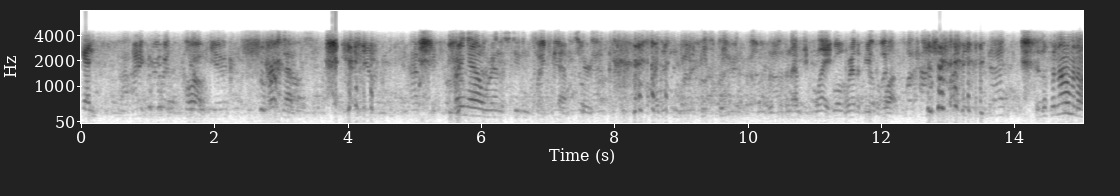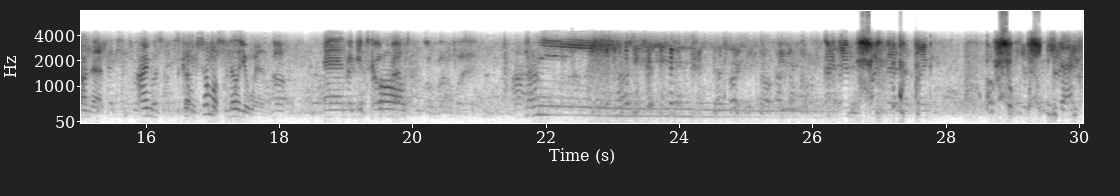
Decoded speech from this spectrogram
Good. I agree with Hello. Joe here. Now, right now, we're in the student section cafeteria. I just enjoyed a piece of pizza. This is an empty plate where the pizza was. There's a phenomenon that I'm becoming somewhat familiar with, and it's called you done?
